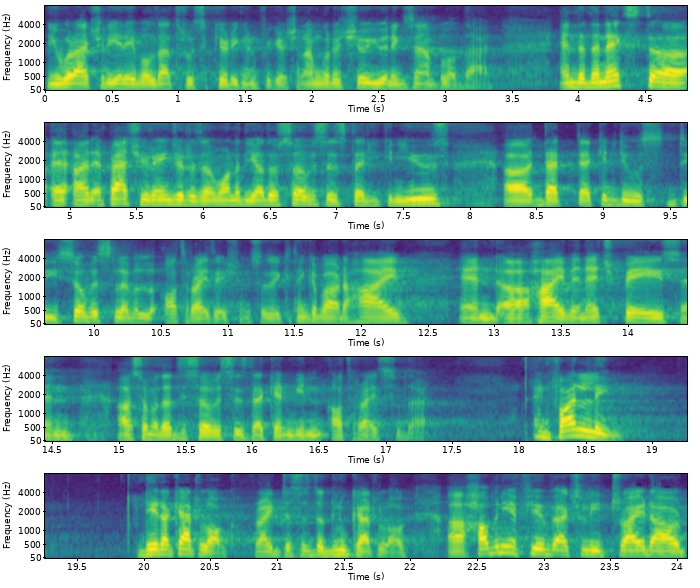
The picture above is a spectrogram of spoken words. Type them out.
you would actually enable that through security configuration. I'm going to show you an example of that. And then the next, uh, an Apache Ranger is one of the other services that you can use uh, that, that can do the service level authorization. So you can think about a Hive and uh, Hive and HBase and uh, some of the other services that can be authorized to that. And finally, data catalog, right? This is the glue catalog. Uh, how many of you have actually tried out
